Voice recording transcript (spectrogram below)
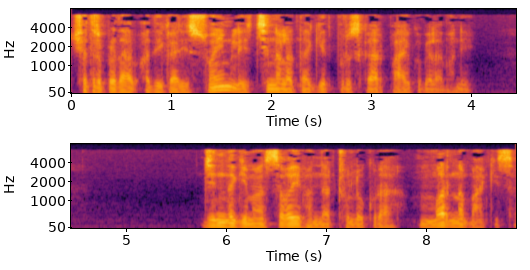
क्षेत्रप्रताप अधिकारी स्वयंले छिन्नलता गीत पुरस्कार पाएको बेला भने जिन्दगीमा सबैभन्दा ठूलो कुरा मर्न बाँकी छ।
